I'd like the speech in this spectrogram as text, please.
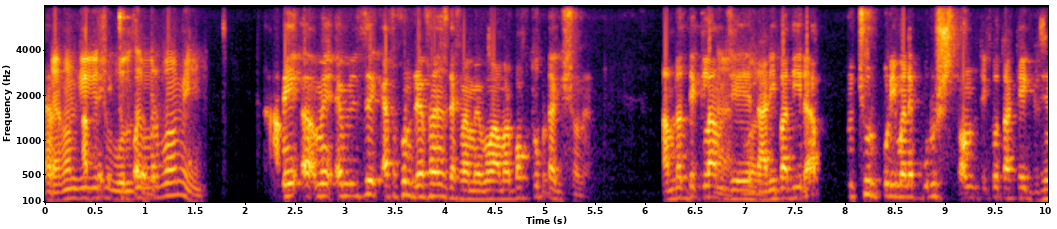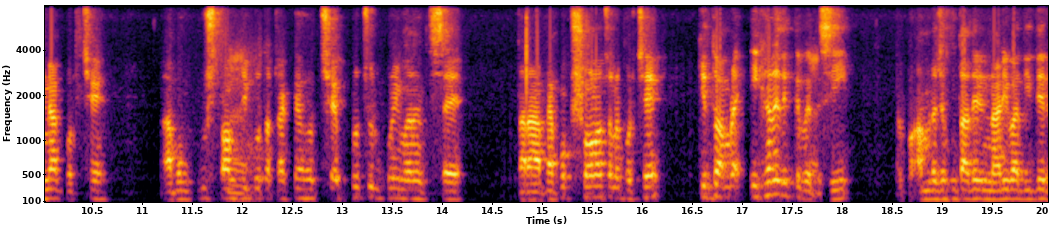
এখন কি কিছু বলতে পারব আমি? আমি আমি এতক্ষণ রেফারেন্স দেখলাম এবং আমার বক্তব্যটা কি শোনেন? আমরা দেখলাম হ্যাঁ, যে নারীবাদীরা প্রচুর পরিমাণে পুরুষতান্ত্রিকতাকে ঘৃণা করছে এবং পুরুষতান্ত্রিকতাটাকে হচ্ছে প্রচুর পরিমাণে হচ্ছে তারা ব্যাপক সমালোচনা করছে। কিন্তু আমরা এখানে দেখতে পেতেছি আমরা যখন তাদের নারীবাদীদের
